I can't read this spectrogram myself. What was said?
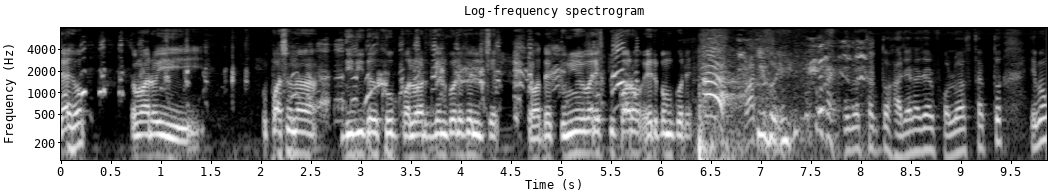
যাই হোক তোমার ওই উপাসনা দিদি তো খুব ফলোয়ার গেন করে ফেলছে। তো অতএব তুমিও এবার একটু করো এরকম করে। এবার থাকতো হাজার হাজার ফলোয়ার্স থাকতো এবং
